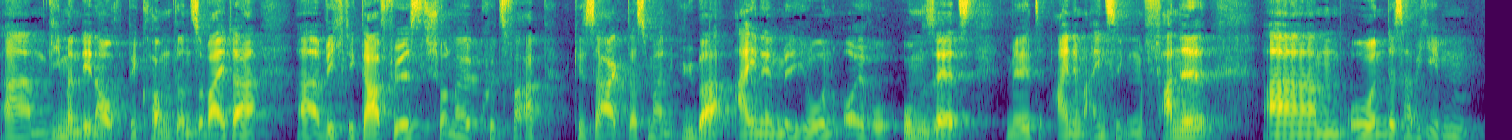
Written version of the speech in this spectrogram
ähm, wie man den auch bekommt und so weiter. Äh, wichtig dafür ist schon mal kurz vorab gesagt, dass man über eine Million Euro umsetzt mit einem einzigen Funnel. Ähm, und das habe ich eben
